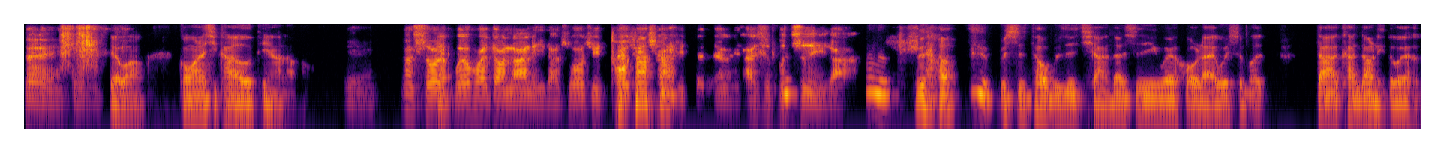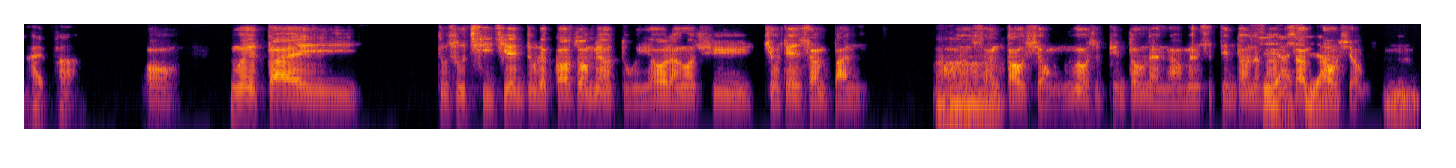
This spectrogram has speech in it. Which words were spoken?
对对，对吧？讲完是较好听了。对，那时候也不会坏到哪里的，说去偷去抢去怎样，还是不至于啦。嗯，是啊，不是偷，不是抢，但是因为后来为什么大家看到你都会很害怕？哦，因为在读书期间读了高中没有读，以后然后去酒店上班，然后上高雄，因为我是屏东人啊，我们是屏东人嘛，上高雄，嗯，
